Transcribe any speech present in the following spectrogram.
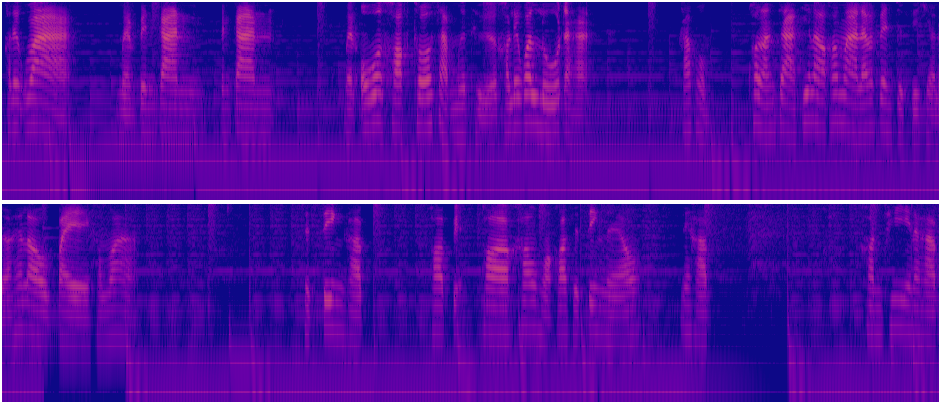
เขาเรียกว่าเหมือนเป็นการเป็นการเหมือนโอเวอร์คล็อกโทรศัพท์มือถือเขาเรียกว่ารูทอะฮะครับผม พอหลังจากที่เราเข้ามาแล้วมันเป็นจุดสีเขียวแล้วให้เราไปคำว่า setting ครับ พอพอเข้าหัวข้อ setting แล้วนี่ครับ country นะครับ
